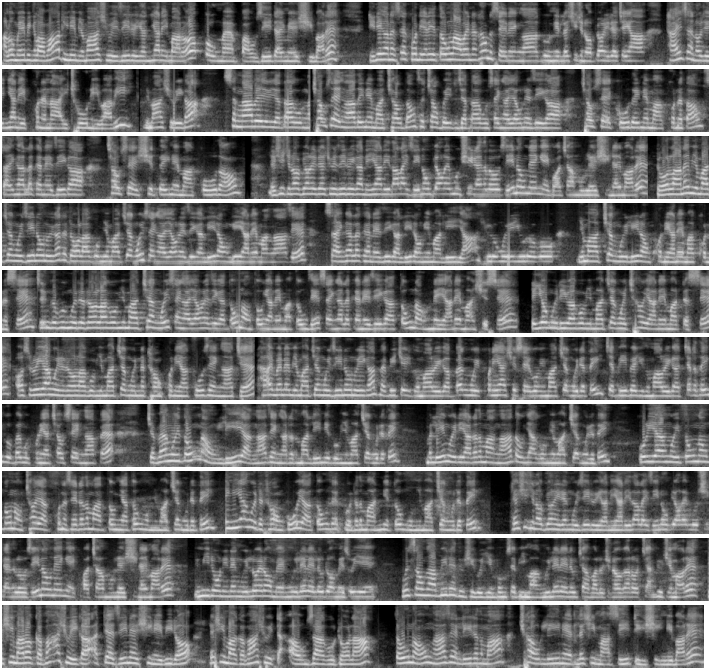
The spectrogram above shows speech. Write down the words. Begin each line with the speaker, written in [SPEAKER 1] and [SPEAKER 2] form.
[SPEAKER 1] အားလုံးပဲမင်္ဂလာပါဒီနေ့မြန်မာရွှေဈေးတွေကညနေမှာတော့ပုံမှန်ပေါက်ဈေးအတိုင်းပဲရှိပါတယ်ဒီနေ့က29ရက်နေ့3လပိုင်း2025ခုနှစ်လက်ရှိကျွန်တော်ပြောနေတဲ့ချိန်ဟာထိုင်းစံတော်ချိန်ညနေ9နာရီထိုးနေပါပြီမြန်မာရွှေက15ပဲရသားကို65သိန်းနဲ့မှ6000 16ပဲရသားကိုဆိုင်ကရောင်းတဲ့ဈေးက69သိန်းနဲ့မှ9000ဆိုင်ကလက်ခံတဲ့ဈေးက68သိန်းနဲ့မှ9000 လက်ရှိကျွန်တော်ပြောနေတဲ့ရွှေဈေးတွေကနေရာဒေသလိုက်ဈေးနှုန်းပြောင်းလဲမှုရှိနိုင်သလိုဈေးနှုန်းနဲ့ငယ်ကွာခြားမှုလည်းရှိနိုင်ပါတယ်ဒေါ်လာနဲ့မြန်မာကျပ်ငွေဈေးနှုန်းတွေကဒေါ်လာကိုမြန်မာကျပ်ငွေဆိုင်ကရောင်းတဲ့ဈေးက4400နဲ့မှ90ဆိုင်ကလက်ခံတဲ့ဈေးက4000နဲ့မှ400ယူရိုငွေယူရိုကိုမြန်မာကျပ်ငွေ4900နဲ့မှ80စင်ကာပူငွေဒေါ်လာကိုမြန်မာကျပ်ငွေဆိုင်ကရောင်းတဲ့ဈေးက3300နဲ့မှ30ဆိုင်ကလက်ခံတဲ့ဈေးက3200နဲ့မှ80 တရုတ်ငွေဒီရွာကိုမြန်မာကျပ်ငွေ600နဲ့မှ30ဩစတြေးလျငွေဒေါ်လာကိုမြန်မာကျပ်ငွေ2995ကျပ်ထိုင်းမန်နဲ့မြန်မာကျပ်ငွေဈေးနှုန်းတွေကဖက်ပေးချိတ်ကမာတွေကဘတ်ငွေ980ကိုမြန်မာကျပ်ငွေတစ်သိန်းကျပ်ပေးပဲယူသမားတွေကကျပ်တစ်သိန်းကိုဘတ်ငွေ965ဘတ်ဂျပန်ငွေ3455.4နှစ်ကိုမြန်မာကျပ်ငွေတစ်သိန်းမလေးငွေ100.53ညကိုမြန်မာကျပ်ငွေတစ်သိန်းကိုရီးယားငွေ3360.3ကိုမြန်မာကျပ်ငွေတစ်သိန်းအိန္ဒိယငွေ1939.23ကိုမြန်မာကျပ်ငွေတစ်သိန်း လက်ရှိကျွန်တော်ပြောနေတဲ့ငွေဈေးတွေကနေရာဒေသလိုက်ဈေးနှုန်းပြောင်းလဲမှုရှိနိုင်တယ်လို့ဈေးနှုန်းနဲ့ငယ်ခွာခြားမှုလည်းရှိနိုင်ပါတယ်မိမိတို့အနေနဲ့ငွေလွှဲတော့မယ်ငွေလဲလဲလုပ်တော့မယ်ဆိုရင်ဝန်ဆောင်ကပေးတဲ့သူရှိကိုရင်ပုံဆက်ပြီးမှငွေလဲလဲလုပ်ကြပါလို့ကျွန်တော်ကတော့ကြံပြုချင်ပါတယ်လက်ရှိမှာတော့ကမ္ဘာရွှေကအတက်ဈေးနဲ့ရှိနေပြီးတော့လက်ရှိမှာကမ္ဘာရွှေတအောင်စာကိုဒေါ်လာ3054.64နဲ့လက်ရှိမှာဈေးတည်ရှိနေပါတယ်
